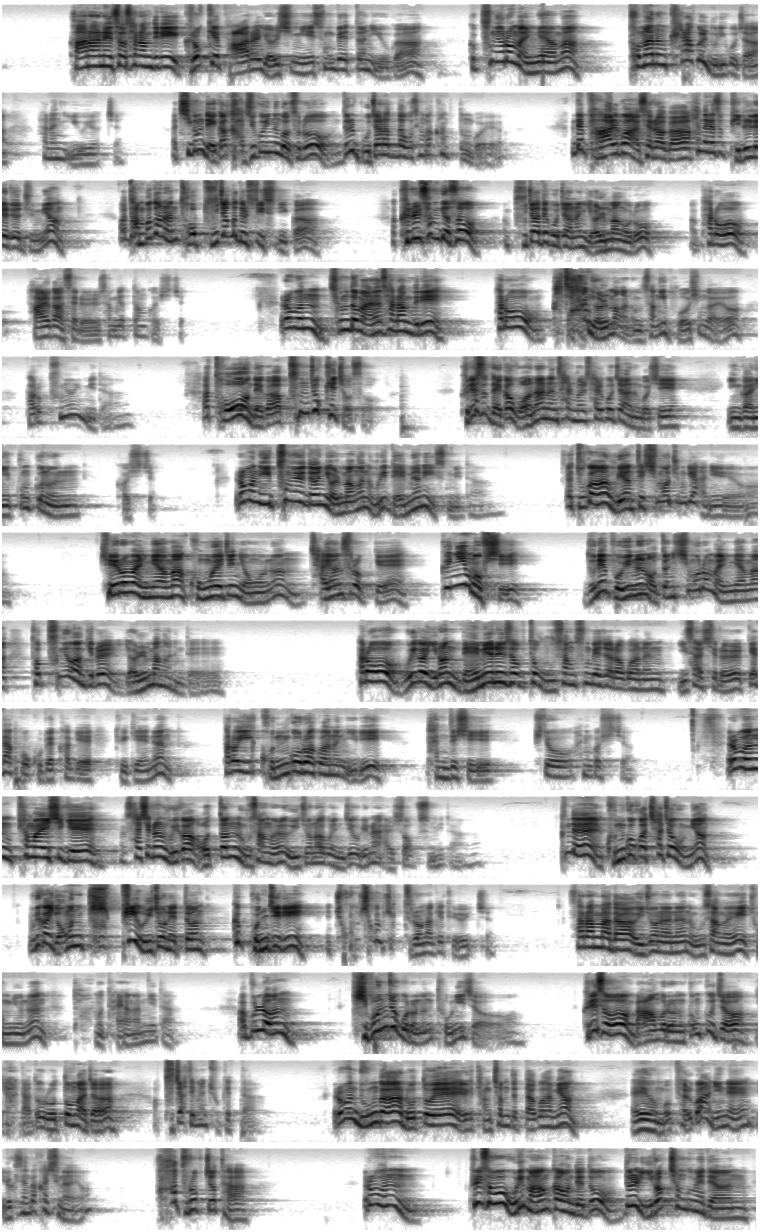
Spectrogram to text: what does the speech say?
가난에서 사람들이 그렇게 바알을 열심히 숭배했던 이유가 그 풍요로 말미암아 더 많은 쾌락을 누리고자 하는 이유였죠. 지금 내가 가지고 있는 것으로 늘 모자란다고 생각했던 거예요. 근데 바알과 아세라가 하늘에서 비를 내려주면 남보다는 더 부자가 될 수 있으니까 그를 섬겨서 부자 되고자 하는 열망으로 바로 바알과 아세라를 섬겼던 것이죠. 여러분, 지금도 많은 사람들이 바로 가장 열망하는 우상이 무엇인가요? 바로 풍요입니다. 아, 더 내가 풍족해져서 그래서 내가 원하는 삶을 살고자 하는 것이 인간이 꿈꾸는 것이죠. 여러분, 이 풍요에 대한 열망은 우리 내면에 있습니다. 누가 우리한테 심어준 게 아니에요. 죄로 말미암아 공허해진 영혼은 자연스럽게 끊임없이 눈에 보이는 어떤 힘으로 말미암아 더 풍요하기를 열망하는데 바로 우리가 이런 내면에서부터 우상 숭배자라고 하는 이 사실을 깨닫고 고백하게 되기에는 바로 이 권고라고 하는 일이 반드시 필요한 것이죠. 여러분, 평화의 시기에 사실은 우리가 어떤 우상을 의존하고 있는지 우리는 알 수 없습니다. 근데 권고가 찾아오면 우리가 영혼 깊이 의존했던 그 본질이 조금씩 조금씩 드러나게 되어 있죠. 사람마다 의존하는 우상의 종류는 너무 다양합니다. 아, 물론, 기본적으로는 돈이죠. 그래서 마음으로는 꿈꾸죠. 야, 나도 로또 맞아. 부자 되면 좋겠다. 여러분 누군가 로또에 이렇게 당첨됐다고 하면 에휴 뭐 별거 아니네 이렇게 생각하시나요? 다 부럽죠 다. 여러분 그래서 우리 마음 가운데도 늘 일확천금에 대한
